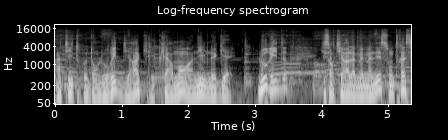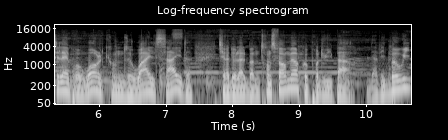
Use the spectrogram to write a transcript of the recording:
Un titre dont Lou Reed dira qu'il est clairement un hymne gay. Lou Reed, qui sortira la même année son très célèbre Walk on the Wild Side, tiré de l'album Transformer coproduit par David Bowie,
